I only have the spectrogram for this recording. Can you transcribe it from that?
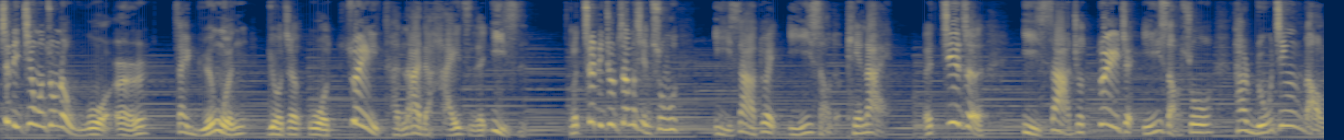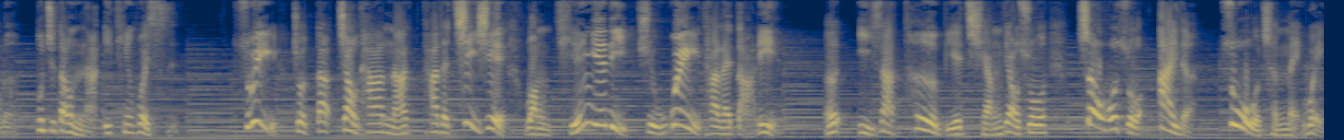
这里经文中的“我儿”在原文有着我最疼爱的孩子的意思，而这里就彰显出以撒对以扫的偏爱。而接着，以撒就对着以扫说：“他如今老了，不知道哪一天会死，所以就叫他拿他的器械往田野里去为他来打猎。”而以撒特别强调说：“照我所爱的做成美味，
